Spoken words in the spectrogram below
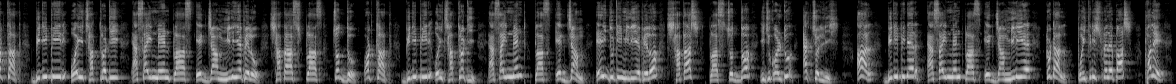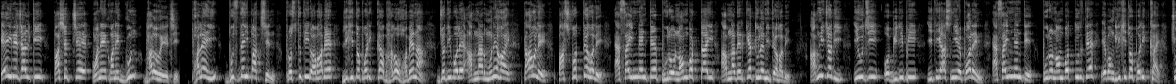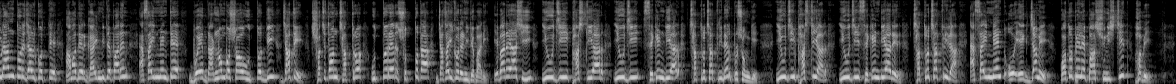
অর্থাৎ বিডিপির ওই ছাত্রটি অ্যাসাইনমেন্ট প্লাস এক্সাম মিলিয়ে পেল সাতাশ প্লাস চোদ্দ। অর্থাৎ বিডিপির ওই ছাত্রটি অ্যাসাইনমেন্ট প্লাস এক্সাম এই দুটি মিলিয়ে পেল সাতাশ প্লাস চোদ্দ ইজুকল টু একচল্লিশ। আর বিডিপিদের অ্যাসাইনমেন্ট প্লাস এক্সাম মিলিয়ে টোটাল পঁয়ত্রিশ পেলে পাস। ফলে এই রেজাল্টটি পাশের চেয়ে অনেক অনেক গুণ ভালো হয়েছে। ফলেই বুঝতেই পাচ্ছেন, প্রস্তুতির অভাবে লিখিত পরীক্ষা ভালো হবে না। যদি বলে আপনার মনে হয়, তাহলে পাশ করতে হলে অ্যাসাইনমেন্টে পুরো নম্বরটাই আপনাদেরকে তুলে নিতে হবে। আপনি যদি ইউজি ও বিডিপি ইতিহাস নিয়ে পড়েন। অ্যাসাইনমেন্টে পুরো নম্বর তুলতে এবং লিখিত পরীক্ষায় চূড়ান্ত রেজাল্ট করতে আমাদের গাইড নিতে পারেন। অ্যাসাইনমেন্টে বইয়ের দাগ নম্বর সহ উত্তর দিই যাতে সচেতন ছাত্র উত্তরের সত্যতা যাচাই করে নিতে পারে। এবারে আসি UG first year, UG second year ছাত্রছাত্রীদের প্রসঙ্গে। UG first year, UG second ইয়ারের ছাত্রছাত্রীরা অ্যাসাইনমেন্ট ও এক্সামে কত পেলে পাস সুনিশ্চিত হবে?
